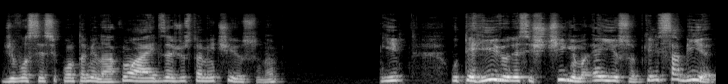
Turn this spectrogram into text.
de você se contaminar com AIDS, é justamente isso. Né? E o terrível desse estigma é isso, porque ele sabia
